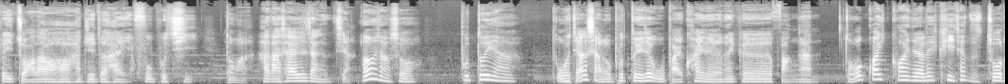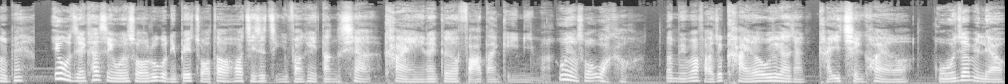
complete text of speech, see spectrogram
被抓到的话，他觉得还付不起，懂吗？他当下是这样子讲，然后我想说。不对啊，我这样想的不对，这五百块的那个方案怎么怪怪的嘞？可以这样子做的咩？因为我之前看新闻说，如果你被抓到的话，其实警方可以当下开那个罚单给你嘛。我想说，哇靠，那没办法就开了，我就跟他讲开一千块了。我们在那边聊，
